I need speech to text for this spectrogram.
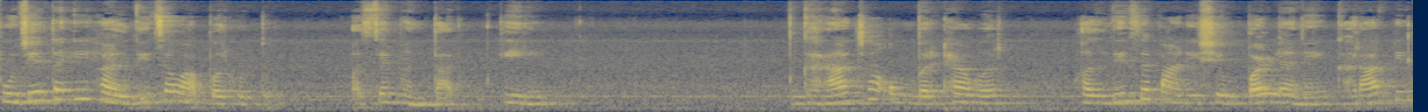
पूजेतही हळदीचा वापर होतो असे म्हणतात की घराच्या उंबरठ्यावर हळदीचे पाणी शिंपडल्याने घरातील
